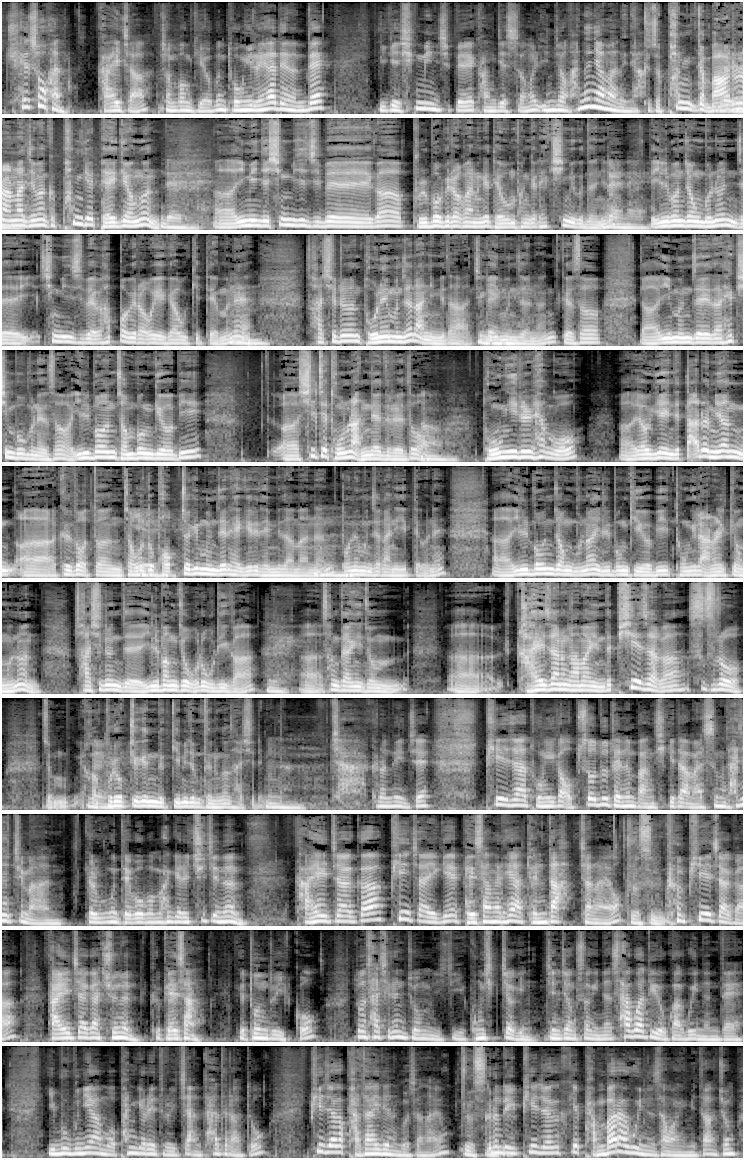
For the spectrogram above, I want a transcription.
최소한 가해자 전범 기업은 동의를 해야 되는데 이게 식민 지배의 강제성을 인정하느냐 마느냐. 그죠. 판 그러니까 말은 네. 안 하지만 그 판결 배경은 네. 어, 이미 이제 식민지 지배가 불법이라고 하는 게 대법원 판결의 핵심이거든요. 네네. 일본 정부는 이제 식민지 지배가 합법이라고 얘기하고 있기 때문에 음. 사실은 돈의 문제는 아닙니다. 지금 네. 이 문제는. 그래서 어, 이 문제에 대한 핵심 부분에서 일본 전범 기업이 어, 실제 돈을 안 내더라도 어. 동의를 하고 어, 여기에 이제 따르면 어, 그래도 어떤 적어도 예. 법적인 문제는 해결이 됩니다만은 음. 돈의 문제가 아니기 때문에 어, 일본 정부나 일본 기업이 동의를 안 할 경우는 사실은 이제 일방적으로 우리가 네. 어, 상당히 좀 어, 가해자는 가만히 있는데 피해자가 스스로 좀 약간 네. 굴욕적인 느낌이 좀 드는 건 사실입니다. 음. 자, 그런데 이제 피해자 동의가 없어도 되는 방식이다 말씀을 하셨지만 결국은 대법원 판결의 취지는 가해자가 피해자에게 배상을 해야 된다잖아요. 그렇습니다. 그럼 피해자가 가해자가 주는 그 배상 그 돈도 있고 또 사실은 좀 공식적인 진정성 있는 사과도 요구하고 있는데 이 부분이야 뭐 판결에 들어있지 않다 하더라도 피해자가 받아야 되는 거잖아요. 그렇습니다. 그런데 이 피해자가 크게 반발하고 있는 상황입니다. 좀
